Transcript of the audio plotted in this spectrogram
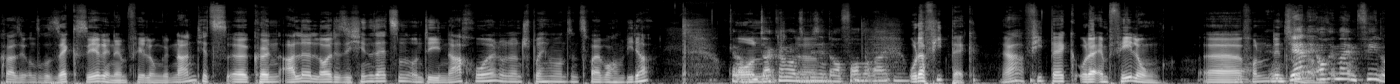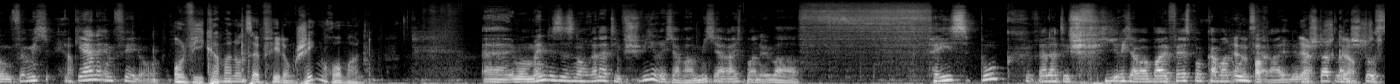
quasi unsere sechs Serienempfehlungen genannt. Jetzt äh, können alle Leute sich hinsetzen und die nachholen und dann sprechen wir uns in zwei Wochen wieder. Genau, und, und da können wir uns ein bisschen ähm, darauf vorbereiten. Oder Feedback, ja, Feedback oder Empfehlung äh, ja, von den Gerne Zuhörern. auch immer Empfehlungen, für mich ja. gerne Empfehlungen. Und wie kann man uns Empfehlungen schicken, Roman? Äh, Im Moment ist es noch relativ schwierig, aber mich erreicht man über Facebook relativ schwierig, aber bei Facebook kann man ja, uns einfach, erreichen über ja, Stadtland genau, Stuss.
